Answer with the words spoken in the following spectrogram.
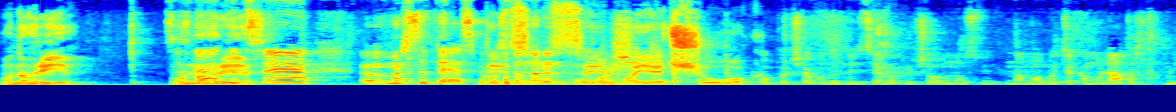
Воно гріє. це, Воно знаєте, гріє. це е, мерседес просто Дивіться, на ринку Це горщиків. маячок. Опача, воно дивіться, я виключила, воно світ, мабуть, акумулятор там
